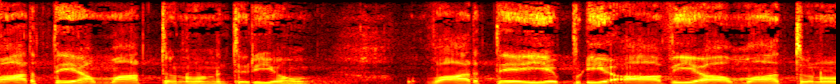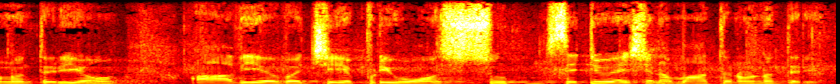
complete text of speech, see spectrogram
வார்த்தையாக மாற்றணும்னு தெரியும் வார்த்தையை எப்படி ஆவியாக மாற்றணும்னு தெரியும் ஆவியை வச்சு எப்படி உன் சுச்சுவேஷனை மாற்றணும்னு தெரியும்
